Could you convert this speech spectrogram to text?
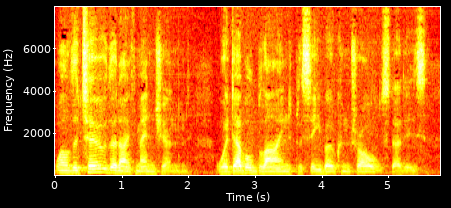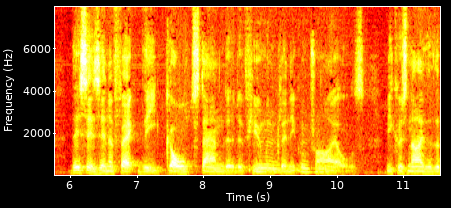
Well, the two that I've mentioned were double-blind, placebo-controlled studies. This is, in effect, the gold standard of human mm. clinical mm -hmm. trials because neither the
